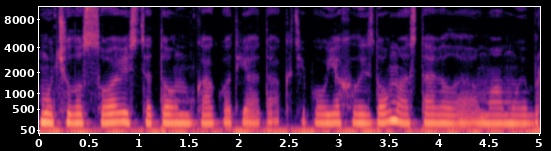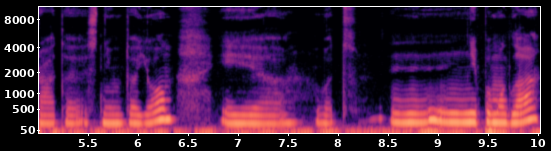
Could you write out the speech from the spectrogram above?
мучила совесть о том, как вот я так, типа, уехала из дома, оставила маму и брата с ним вдвоем, и э, вот не помогла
